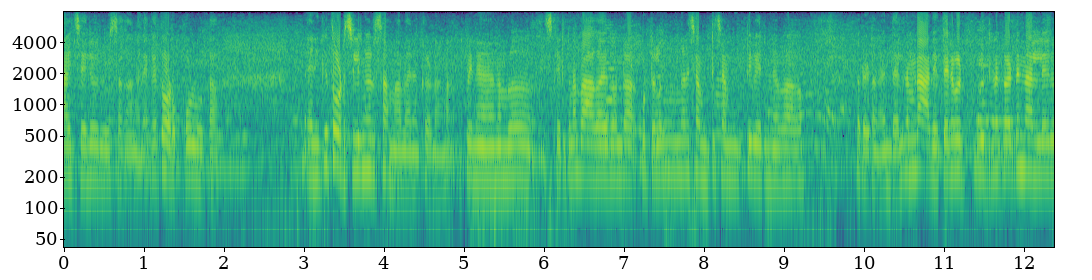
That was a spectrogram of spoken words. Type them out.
ആഴ്ചയിൽ ഒരു ദിവസം അങ്ങനെയൊക്കെ തുടക്കുള്ളൂ കേട്ടോ എനിക്ക് തുടച്ചില്ലെങ്കിൽ ഒരു സമാധാനക്കേടാണ്. പിന്നെ നമ്മൾ നിസ്കരിക്കുന്ന ഭാഗമായതുകൊണ്ട് കുട്ടികൾ ഇങ്ങനെ ചവിട്ടി ചവിട്ടി വരുന്ന ഭാഗം ഒരിടം. എന്തായാലും നമ്മുടെ ആദ്യത്തെ വീട്ടിനെക്കാട്ടി നല്ലൊരു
